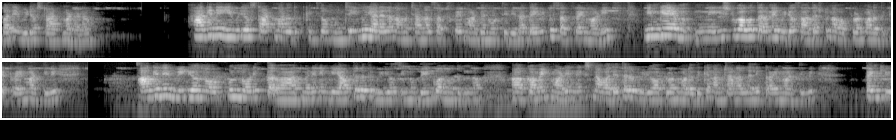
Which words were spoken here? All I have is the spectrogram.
ಬನ್ನಿ ವಿಡಿಯೋ ಸ್ಟಾರ್ಟ್ ಮಾಡೋಣ. ಹಾಗೆಯೇ ಈ ವಿಡಿಯೋ ಸ್ಟಾರ್ಟ್ ಮಾಡೋದಕ್ಕಿಂತ ಮುಂಚೆ ಇನ್ನೂ ಯಾರೆಲ್ಲ ನಮ್ಮ ಚಾನಲ್ ಸಬ್ಸ್ಕ್ರೈಬ್ ಮಾಡದೆ ನೋಡ್ತಿದ್ದೀರಾ, ದಯವಿಟ್ಟು ಸಬ್ಸ್ಕ್ರೈಬ್ ಮಾಡಿ. ನಿಮಗೆ ಇಷ್ಟವಾಗೋ ಥರನೇ ವಿಡಿಯೋಸ್ ಆದಷ್ಟು ನಾವು ಅಪ್ಲೋಡ್ ಮಾಡೋದಕ್ಕೆ ಟ್ರೈ ಮಾಡ್ತೀವಿ. ಹಾಗೆಯೇ ವಿಡಿಯೋ ಫುಲ್ ನೋಡಿದ ಆದಮೇಲೆ ನಿಮಗೆ ಯಾವ ಥರದ ವಿಡಿಯೋಸ್ ಇನ್ನೂ ಬೇಕು ಅನ್ನೋದನ್ನು ಕಮೆಂಟ್ ಮಾಡಿ. ನೆಕ್ಸ್ಟ್ ನಾವು ಅದೇ ಥರ ವಿಡಿಯೋ ಅಪ್ಲೋಡ್ ಮಾಡೋದಕ್ಕೆ ನಮ್ಮ ಚಾನಲಲ್ಲಿ ಟ್ರೈ ಮಾಡ್ತೀವಿ. ಥ್ಯಾಂಕ್ ಯು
